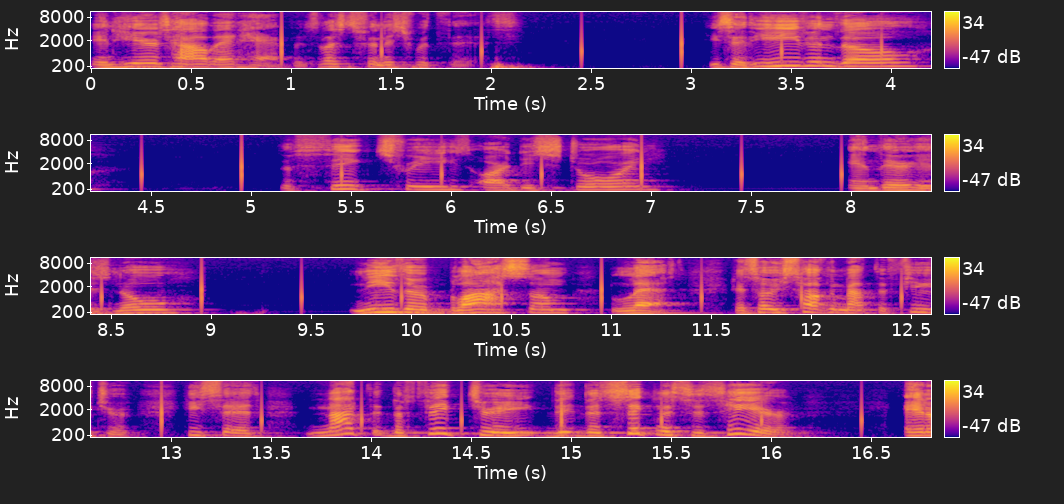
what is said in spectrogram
And here's how that happens. Let's finish with this. He said, Even though the fig trees are destroyed, and there is no neither blossom left. And so he's talking about the future. He says, not that the fig tree, the, the sickness is here, and,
